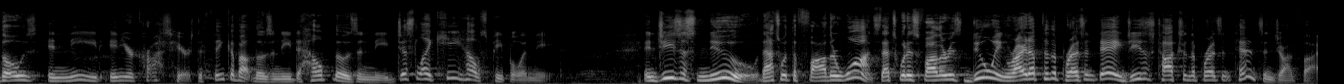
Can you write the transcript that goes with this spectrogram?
those in need in your crosshairs, to think about those in need, to help those in need, just like he helps people in need. And Jesus knew that's what the Father wants. That's what his Father is doing right up to the present day. Jesus talks in the present tense in John 5.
